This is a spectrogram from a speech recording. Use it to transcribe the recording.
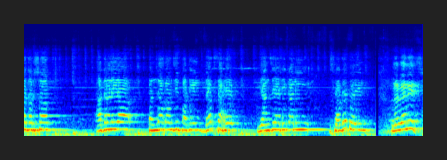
मार्गदर्शक आदरणीय पंजाबरावजी पाटील दत्त साहेब यांचे या ठिकाणी स्वागत होईल. नव्यानेच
